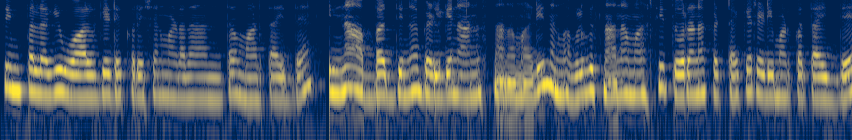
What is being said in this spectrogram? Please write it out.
ಸಿಂಪಲ್ಲಾಗಿ ವಾಲ್ಗೆ ಡೆಕೋರೇಷನ್ ಮಾಡೋದ ಅಂತ ಮಾಡ್ತಾ ಇದ್ದೆ. ಇನ್ನು ಹಬ್ಬದ ದಿನ ಬೆಳಗ್ಗೆ ನಾನು ಸ್ನಾನ ಮಾಡಿ ನನ್ನ ಮಗಳಿಗೂ ಸ್ನಾನ ಮಾಡಿಸಿ ತೋರಣ ಕಟ್ಟೋಕ್ಕೆ ರೆಡಿ ಮಾಡ್ಕೊತಾ ಇದ್ದೆ.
